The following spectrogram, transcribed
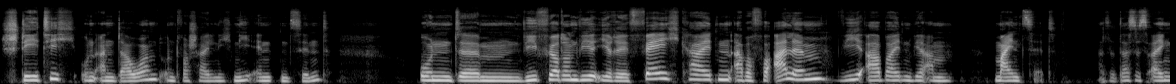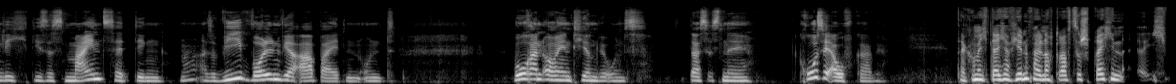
stetig und andauernd und wahrscheinlich nie endend sind. Und ähm, wie fördern wir ihre Fähigkeiten, aber vor allem, wie arbeiten wir am Mindset? Also das ist eigentlich dieses Mindset-Ding. Ne? Also wie wollen wir arbeiten und woran orientieren wir uns? Das ist eine große Aufgabe. Da komme ich gleich auf jeden Fall noch drauf zu sprechen. Ich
